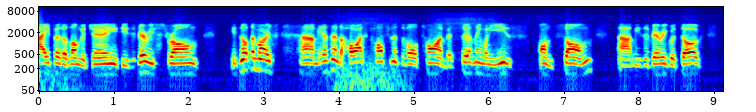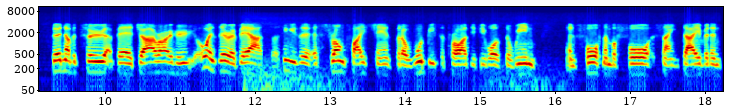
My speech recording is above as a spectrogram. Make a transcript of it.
caper, the longer journeys. He's very strong he's not the most, um, he doesn't have the highest confidence of all time, but certainly when he is on song, um, he's a very good dog. Third, number two, Bear Jaro, who always thereabouts. I think he's a, a strong place chance, but I would be surprised if he was to win. And fourth, number four, St. David. And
